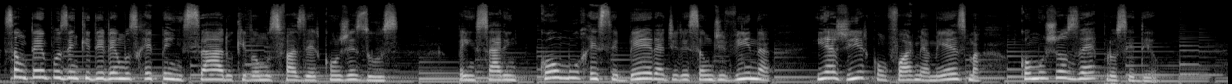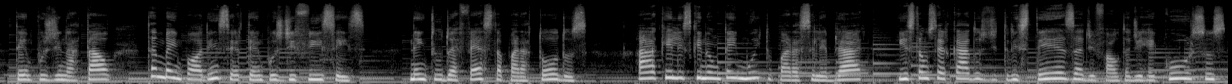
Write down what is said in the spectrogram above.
são tempos em que devemos repensar o que vamos fazer com Jesus, pensar em como receber a direção divina e agir conforme a mesma, como José procedeu. Tempos de Natal também podem ser tempos difíceis. Nem tudo é festa para todos. Há aqueles que não têm muito para celebrar e estão cercados de tristeza, de falta de recursos,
